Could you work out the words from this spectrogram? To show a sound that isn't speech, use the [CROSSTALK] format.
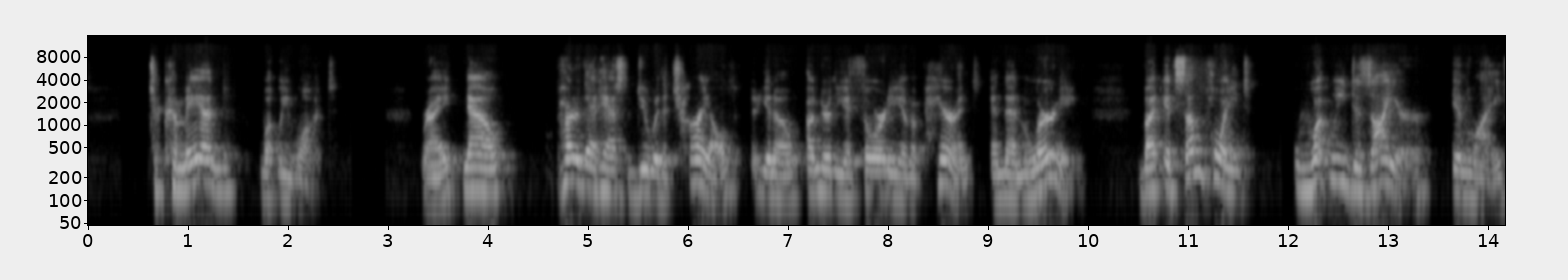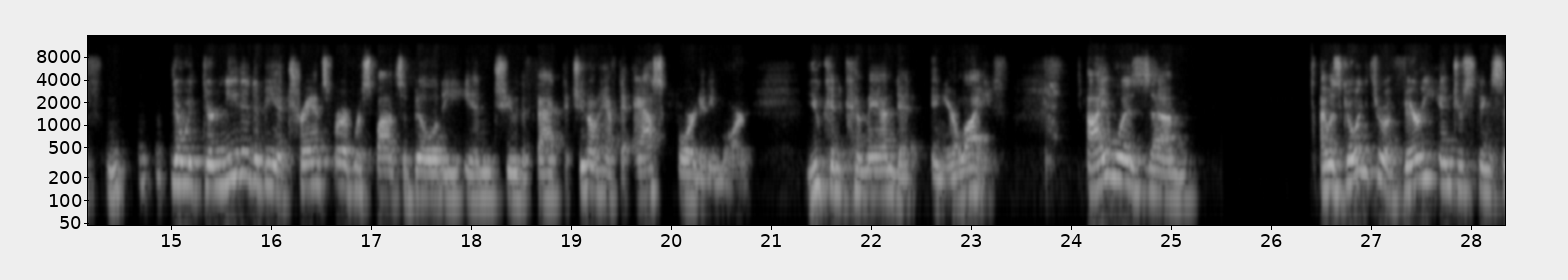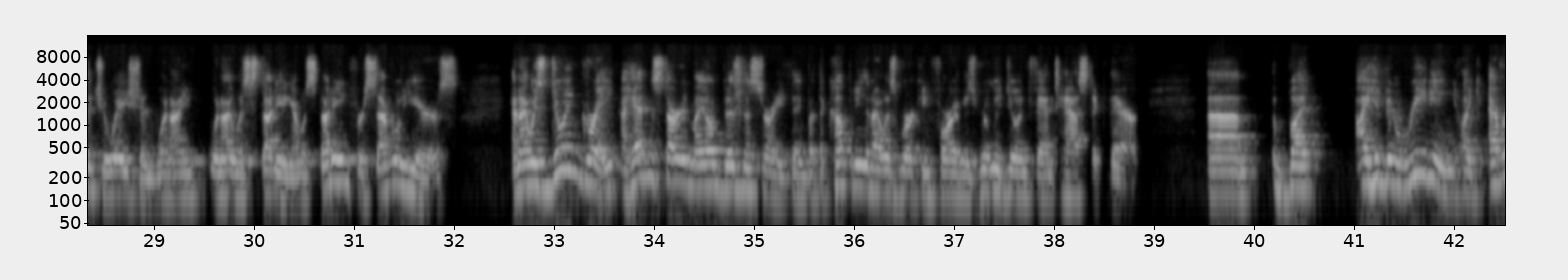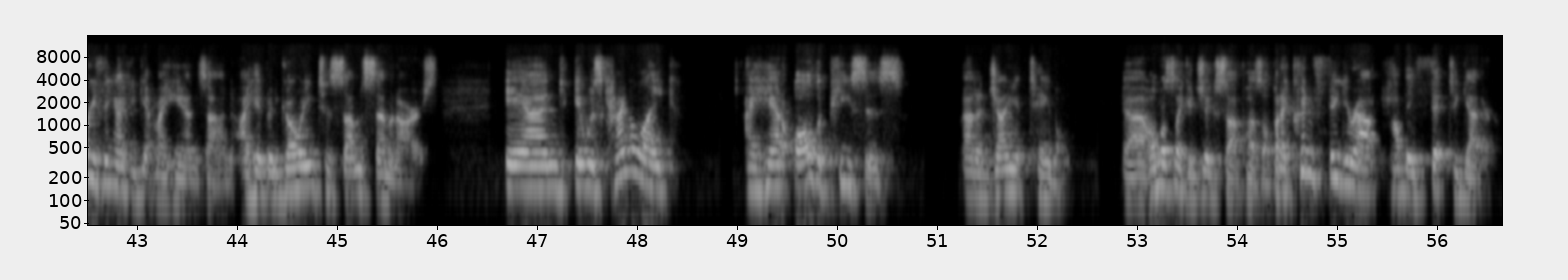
to command what we want, right? Now, part of that has to do with a child, you know, under the authority of a parent and then learning. But at some point, what we desire in life, there, there needed to be a transfer of responsibility into the fact that you don't have to ask for it anymore. You can command it in your life. I was um, I was going through a very interesting situation when I when I was studying. I was studying for several years and I was doing great. I hadn't started my own business or anything, but the company that I was working for, I was really doing fantastic there. Um, but I had been reading like everything I could get my hands on. I had been going to some seminars, and it was kind of like I had all the pieces on a giant table uh, almost like a jigsaw puzzle, but I couldn't figure out how they fit together.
